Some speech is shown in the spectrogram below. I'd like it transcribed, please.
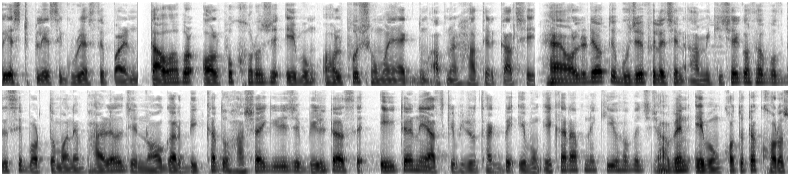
বেস্ট প্লেসে ঘুরে আসতে পারেন। তাও আবার অল্প খরচে এবং অল্প সময়ে একদম আপনার হাতের কাছে। হ্যাঁ অলরেডি হয়তো বুঝে ফেলেছেন আমি কিসের কথা বলতেছি। বর্তমানে ভাইরাল যে নগার বিখ্যাত হাসাইগিরি যে বিলটা আছে, এইটা নিয়ে আজকে ভিডিও থাকবে এবং এখানে আপনি কীভাবে যাবেন এবং কতটা খরচ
